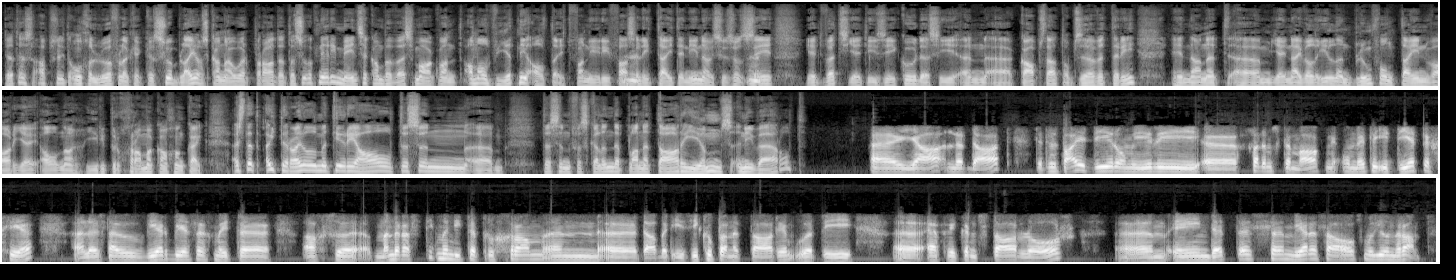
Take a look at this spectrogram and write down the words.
Dit is absoluut ongelooflik. Ek is so bly ons kan daaroor praat dat ons ook net die mense kan bewus maak want almal weet nie altyd van hierdie fasiliteite nie. Nou soos ons sê, jy het wits, jy het Isiko, dis hier in uh, Kaapstad Observatory en dan het ehm um, jy Nyvel Hill in Bloemfontein waar jy al na hierdie programme kan gaan kyk. Is dit uitruil materiaal tussen ehm um, tussen verskillende planetariums in die wêreld? Uh ja, inderdaad. Dit is baie duur om hierdie uh films te maak om net 'n idee te gee. Hulle is nou weer besig met 'n uh, ag so minder as 10 minute program in uh daar by die Iziko Planetarium oor die uh African Star Lore. Ehm um, en dit is uh, meer as 'n half miljoen rand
